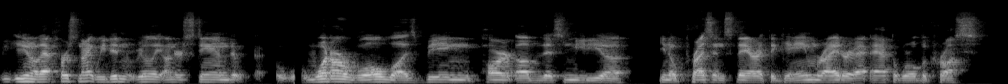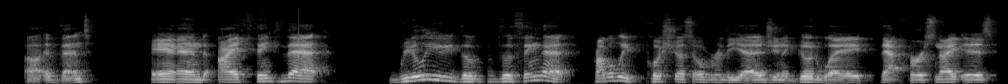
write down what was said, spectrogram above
you know that first night we didn't really understand what our role was being part of this media you know presence there at the game right or at, at the world lacrosse uh, event. And i think that really the the thing that probably pushed us over the edge in a good way that first night is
